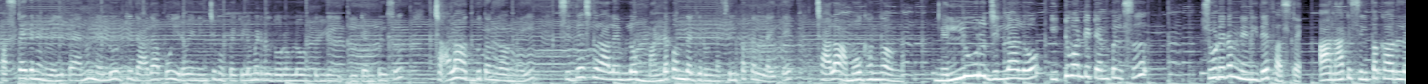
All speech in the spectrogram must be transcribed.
ఫస్ట్ అయితే నేను వెళ్ళిపోయాను. నెల్లూరుకి దాదాపు ఇరవై నుంచి ముప్పై కిలోమీటర్ల దూరంలో ఉంటుంది ఈ టెంపుల్స్ చాలా అద్భుతంగా ఉన్నాయి. సిద్ధేశ్వర ఆలయంలో మండపం దగ్గర ఉన్న శిల్పకళలు అయితే చాలా అమోఘంగా ఉన్నాయి. నెల్లూరు జిల్లాలో ఇటువంటి టెంపుల్స్ చూడడం నేను ఇదే ఫస్ట్ టైం ఆనాటి శిల్పకారుల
